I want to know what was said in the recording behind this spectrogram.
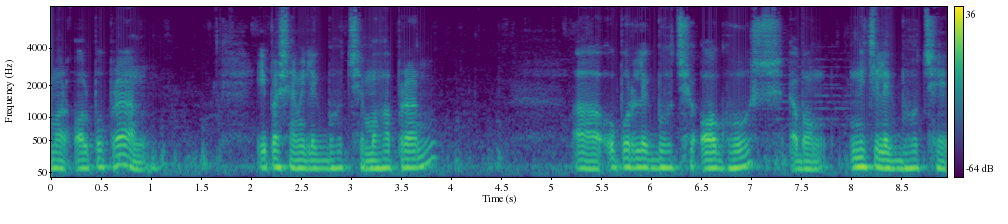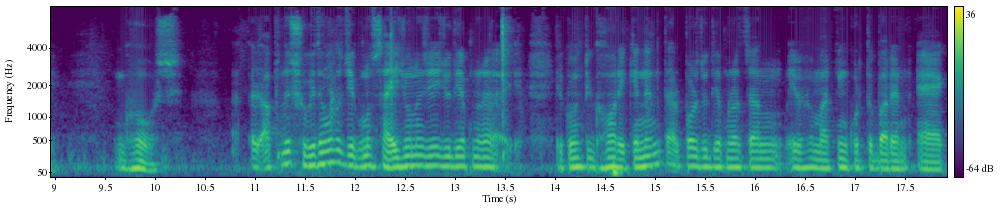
আমার অল্পপ্রাণ, এই পাশে আমি লিখব হচ্ছে মহাপ্রাণ উপরে লিখব হচ্ছে অঘোষ এবং নিচে লিখব হচ্ছে ঘোষ। আপনাদের সুবিধা মতো যে কোনো সাইজ অনুযায়ী যদি আপনারা এরকম একটি ঘর এঁকে নেন, তারপর যদি আপনারা চান এভাবে মার্কিং করতে পারেন এক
